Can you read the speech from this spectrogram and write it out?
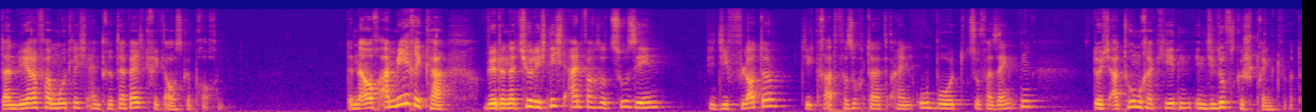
dann wäre vermutlich ein dritter Weltkrieg ausgebrochen. Denn auch Amerika würde natürlich nicht einfach so zusehen, wie die Flotte, die gerade versucht hat, ein U-Boot zu versenken, durch Atomraketen in die Luft gesprengt wird.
